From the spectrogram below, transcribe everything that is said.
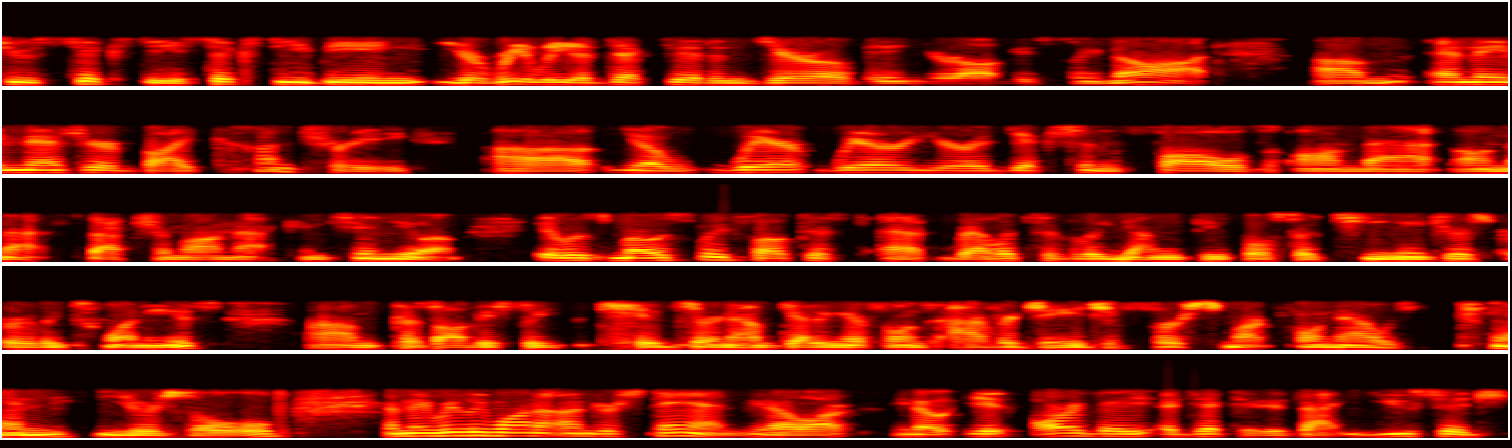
to 60, 60 being you're really addicted and zero being you're obviously not. Um, and they measured by country, uh, you know, where where your addiction falls on that on that spectrum on that continuum. It was mostly focused at relatively young people, so teenagers, early 20s, because um, obviously kids are now getting their phones. Average age of first smartphone now is 10 years old, and they really want to understand, you know, are you know, it, are they addicted? Is that usage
